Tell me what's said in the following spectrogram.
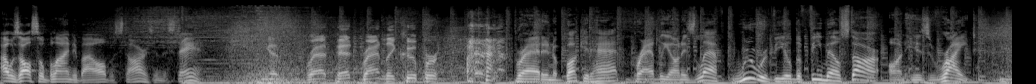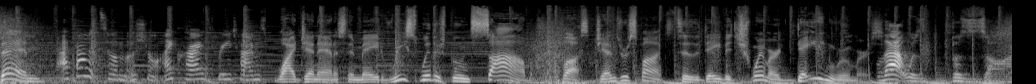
I was also blinded by all the stars in the stand. Brad Pitt, Bradley Cooper. Brad in a bucket hat, Bradley on his left. We'll reveal the female star on his right. Then, I found it so emotional. I cried three times. why Jen Aniston made Reese Witherspoon sob. Plus, Jen's response to the David Schwimmer dating rumors. That was bizarre.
